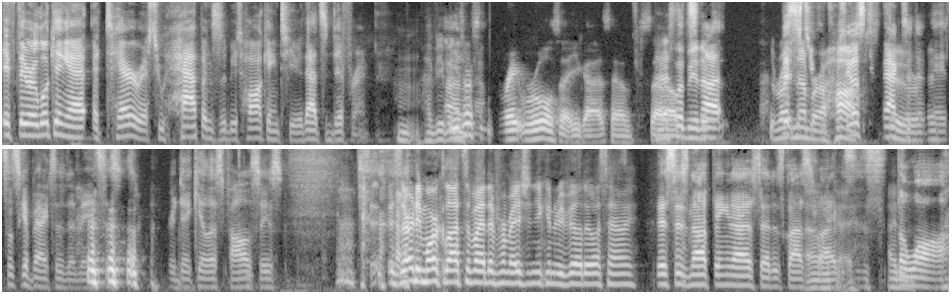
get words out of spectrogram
if they were looking at a terrorist who happens to be talking to you, that's different. Hmm, Have you been? These don't are some great rules that you guys have set Has up. Let's be the, not- the right This is number too of confusing. Let's get back too, to right? debates. Let's get back to the debates. This is ridiculous policies. Is there any more classified information you can reveal to us, Howie? This is nothing that I've said is classified. okay. This is I the didn't- law.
